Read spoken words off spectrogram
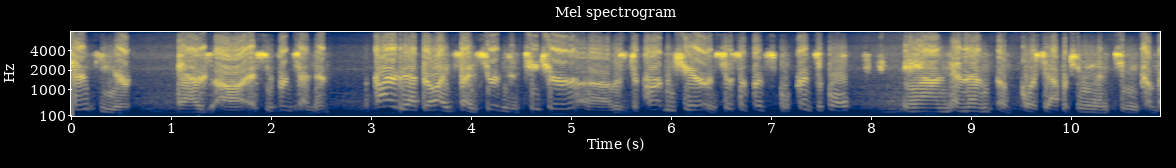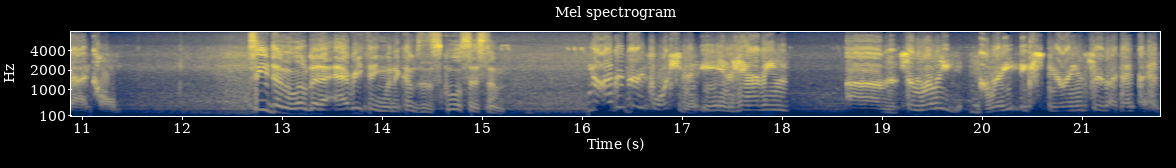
10th year as uh, a superintendent. Prior to that, though, I, I served as a teacher, uh, was department chair, assistant principal, principal, and, and then, of course, the opportunity to come back home. So you've done a little bit of everything when it comes to the school system. You know, I've been very fortunate in having um, some really great experiences. I think I had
